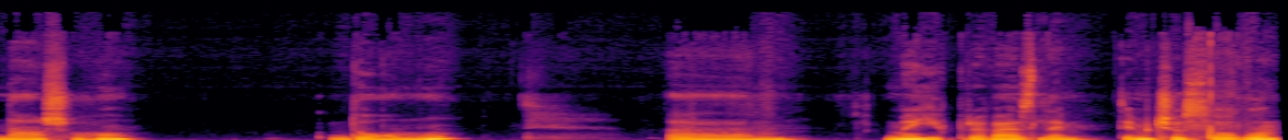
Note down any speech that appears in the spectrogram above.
нашого дому. Ем, Ми їх привезли тимчасово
